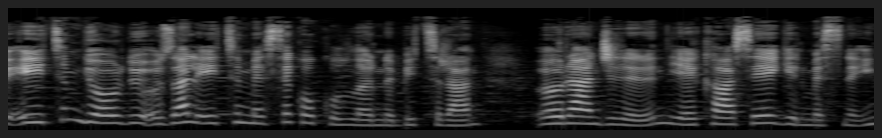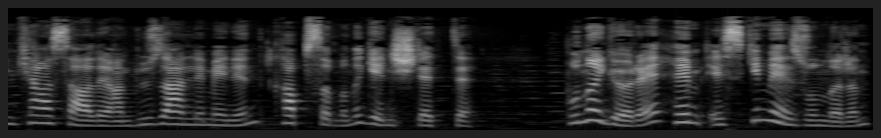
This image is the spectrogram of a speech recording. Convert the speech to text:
ve eğitim gördüğü özel eğitim meslek okullarını bitiren öğrencilerin YKS'ye girmesine imkan sağlayan düzenlemenin kapsamını genişletti. Buna göre hem eski mezunların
